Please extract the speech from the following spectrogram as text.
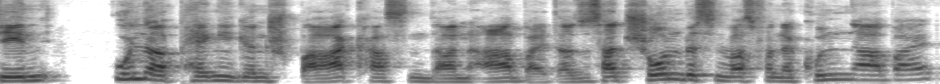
den unabhängigen Sparkassen dann arbeite. Also es hat schon ein bisschen was von der Kundenarbeit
